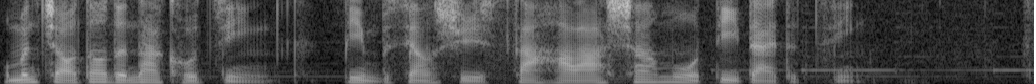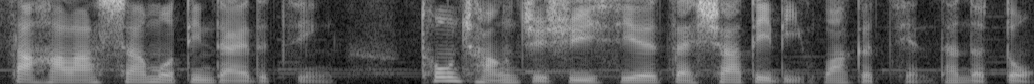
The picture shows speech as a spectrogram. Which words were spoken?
我们找到的那口井，并不像是撒哈拉沙漠地带的井。撒哈拉沙漠地带的井，通常只是一些在沙地里挖个简单的洞。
